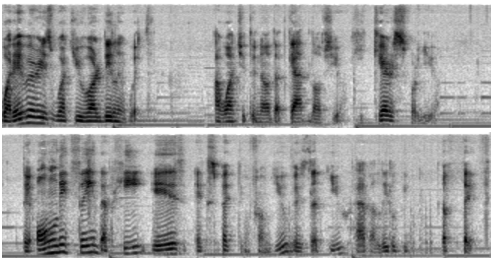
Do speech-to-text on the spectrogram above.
Whatever is what you are dealing with, I want you to know that God loves you. He cares for you. The only thing that He is expecting from you is that you have a little bit of faith.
